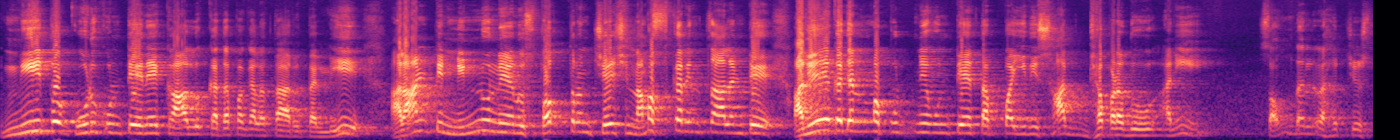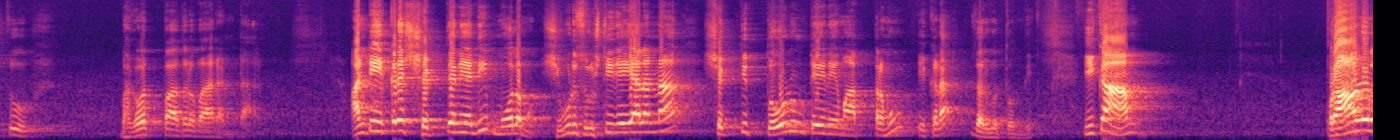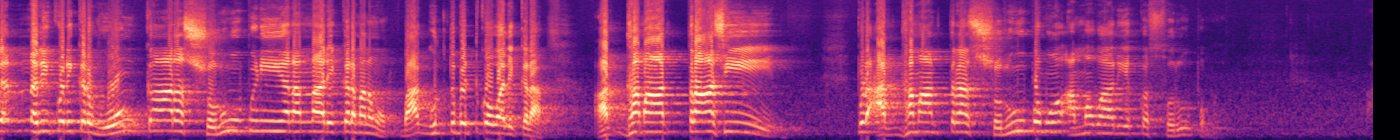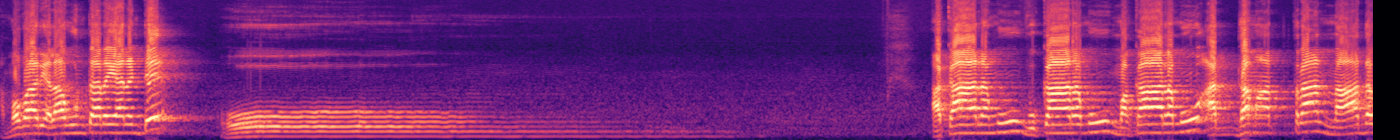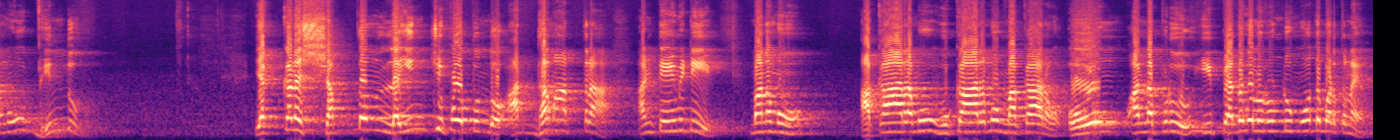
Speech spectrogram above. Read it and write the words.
నీతో కూడుకుంటేనే కాలు కదపగలతారు తల్లి. అలాంటి నిన్ను నేను స్తోత్రం చేసి నమస్కరించాలంటే అనేక జన్మ పుణ్యం ఉంటే తప్ప ఇది సాధ్యపడదు అని సౌందర్య చేస్తూ భగవత్పాదుల వారంటారు. అంటే ఇక్కడ శక్తి అనేది మూలము. శివుడు సృష్టి చేయాలన్నా శక్తి తోడుంటేనే మాత్రము ఇక్కడ జరుగుతుంది. ఇక ప్రాణులందరి కూడా ఇక్కడ ఓంకార స్వరూపిణి అని అన్నారు ఇక్కడ మనము. బాగా గుర్తుపెట్టుకోవాలి ఇక్కడ. అర్ధమాత్రాసి. ఇప్పుడు అర్ధమాత్ర స్వరూపము అమ్మవారి యొక్క స్వరూపము. అమ్మవారు ఎలా ఉంటారయ్యానంటే ఓ అకారము ఉకారము మకారము అర్ధమాత్ర నాదము బిందువు ఎక్కడ శబ్దం లయించిపోతుందో అర్ధమాత్ర అంటే ఏమిటి? మనము అకారము ఉకారము మకారం ఓం అన్నప్పుడు ఈ పెదవులు రెండు మూతపడుతున్నాయి.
